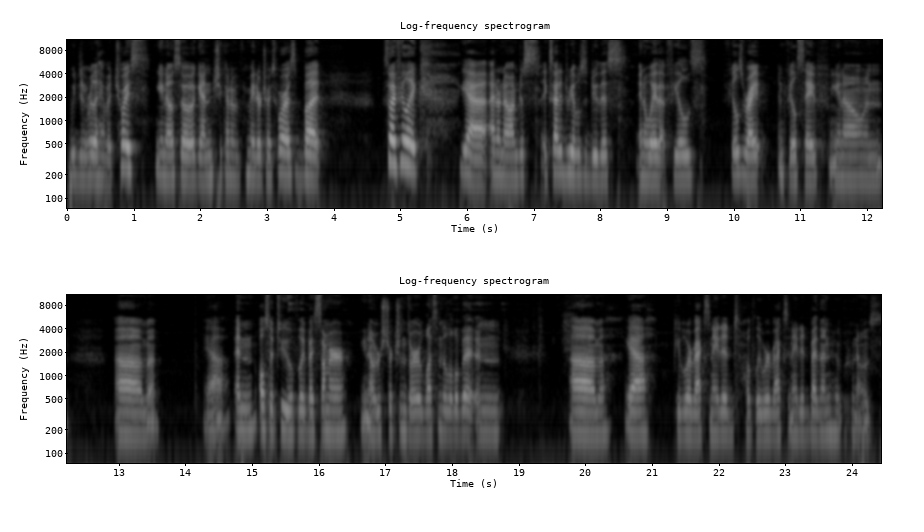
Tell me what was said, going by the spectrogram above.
we didn't really have a choice you know so again she kind of made her choice for us but so i feel like yeah i don't know. I'm just excited to be able to do this in a way that feels feels right and feels safe you know and um yeah. And also too hopefully by summer you know restrictions are lessened a little bit and um yeah people are vaccinated. Hopefully we're vaccinated by then. Who, who knows?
